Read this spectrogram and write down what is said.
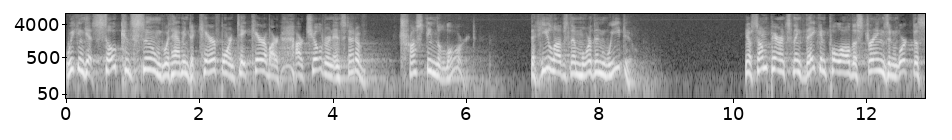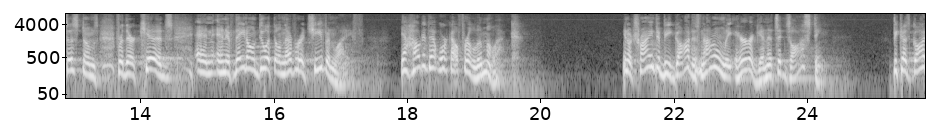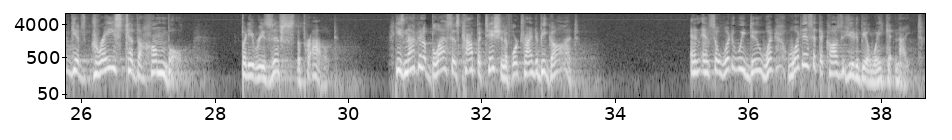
We can get so consumed with having to care for and take care of our, our children instead of trusting the Lord that He loves them more than we do. You know, some parents think they can pull all the strings and work the systems for their kids, and, and if they don't do it, they'll never achieve in life. Yeah, how did that work out for Elimelech? You know, trying to be God is not only arrogant, it's exhausting. Because God gives grace to the humble, but He resists the proud. He's not going to bless His competition if we're trying to be God. And, and so, what do we do? What, what is it that causes you to be awake at night?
